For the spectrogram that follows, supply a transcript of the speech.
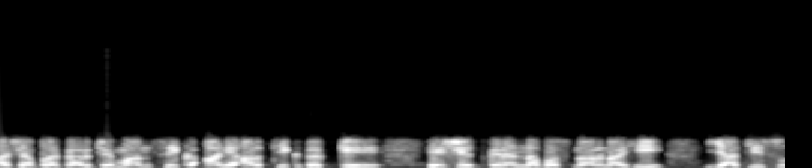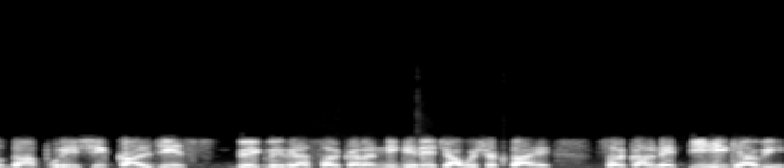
अशा प्रकारचे मानसिक आणि आर्थिक धक्के हे शेतकऱ्यांना बसणार नाही. याची सुद्धा पुरेशी काळजी वेगवेगळ्या सरकारांनी घेण्याची आवश्यकता आहे. सरकारने तीही घ्यावी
